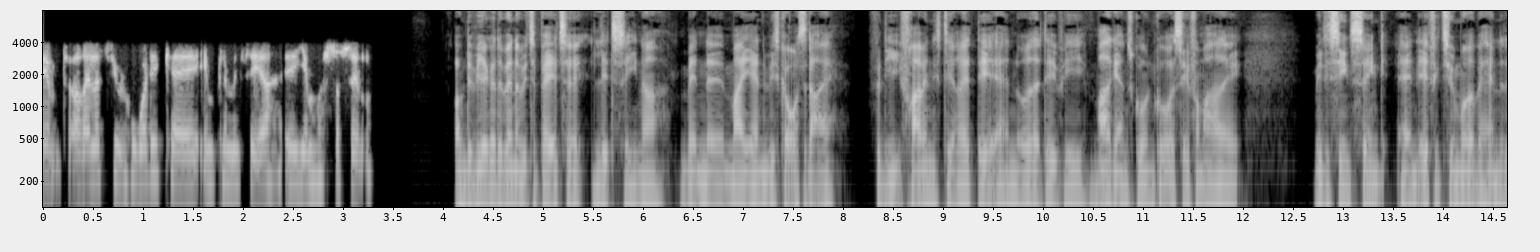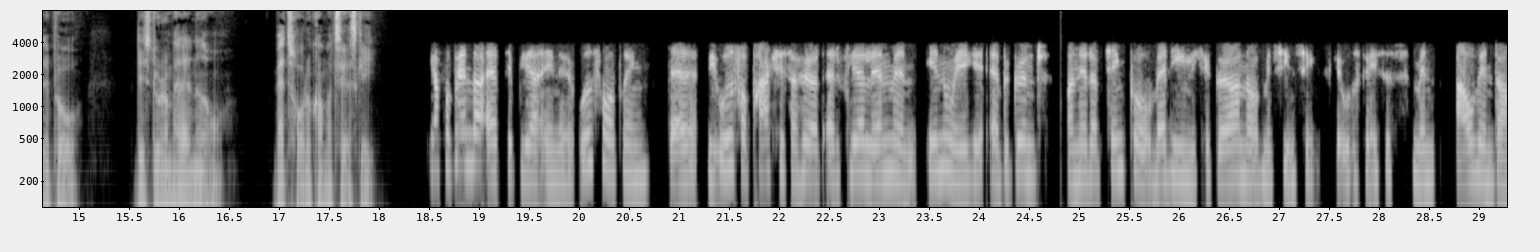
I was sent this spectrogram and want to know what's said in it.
nemt og relativt hurtigt kan implementere øh, hjemme hos sig selv. Om det virker, det vender vi tilbage til lidt senere. Men øh, Marianne, vi skal over til dig. Fordi fravindingsdiarré, det er noget af det, vi meget gerne skulle undgå at se for meget af. Medicinsk zink er en effektiv måde at behandle det på. Det slutter om halvandet år. Hvad tror du kommer til at ske? Jeg forventer, at det bliver en øh, udfordring, da vi ude fra praksis har hørt, at flere landmænd endnu ikke er begyndt at netop tænke på, hvad de egentlig kan gøre, når medicinsk skal udfases, men afventer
